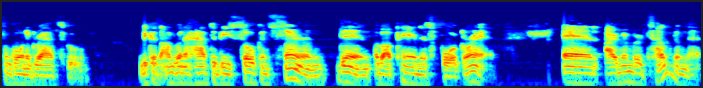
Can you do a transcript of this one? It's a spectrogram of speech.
from going to grad school because I'm going to have to be so concerned then about paying this four grand. And I remember telling them that.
